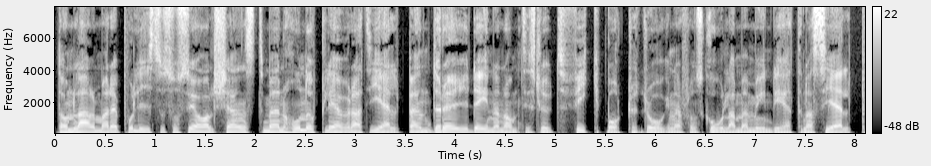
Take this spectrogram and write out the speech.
De larmade polis och socialtjänst men hon upplever att hjälpen dröjde innan de till slut fick bort drogerna från skolan med myndigheternas hjälp.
